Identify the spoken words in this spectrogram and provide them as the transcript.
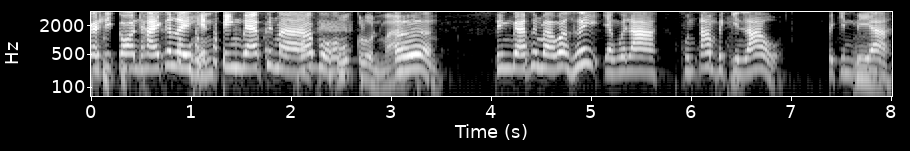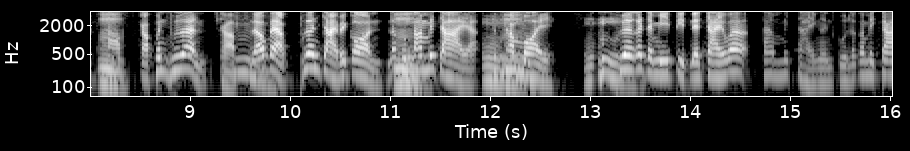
กสิกรไทยก็เลยเห็นปิงแวบขึ้นมาครับผมคุกรุ่นมากเออ ปิงแวบขึ้นมาว่าเฮ้ยอย่างเวลาคุณตั้มไปกินเหล้าไปกินเบียร์อืมกับเพื่อนครับอืมๆแล้วแบบเพื่อนจ่ายไปก่อน แล้วคุณอืมตั้มไม่จ่ายอะอืมซึ่งทำบ่อยม เพื่อนก็จะมีติดในใจว่าตั้มไม่จ่ายเงินกูแล้วก็ไม่กล้า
